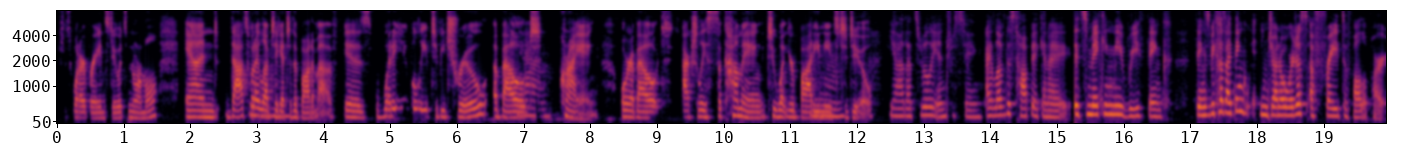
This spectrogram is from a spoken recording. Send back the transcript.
It's just what our brains do. It's normal. And that's what. I love to get to the bottom of is what do you believe to be true about yeah. crying or about actually succumbing to what your body mm-hmm. needs to do? Yeah, that's really interesting. I love this topic and I it's making me rethink things because I think in general we're just afraid to fall apart.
